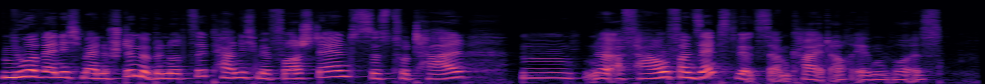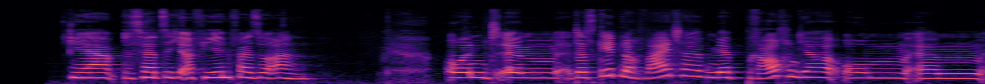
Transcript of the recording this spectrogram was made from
nur wenn ich meine Stimme benutze, kann ich mir vorstellen, dass das total mh, mm, eine Erfahrung von Selbstwirksamkeit auch irgendwo ist. Ja, das hört sich auf jeden Fall so an. Und ähm, das geht noch weiter. Wir brauchen ja, um ähm,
